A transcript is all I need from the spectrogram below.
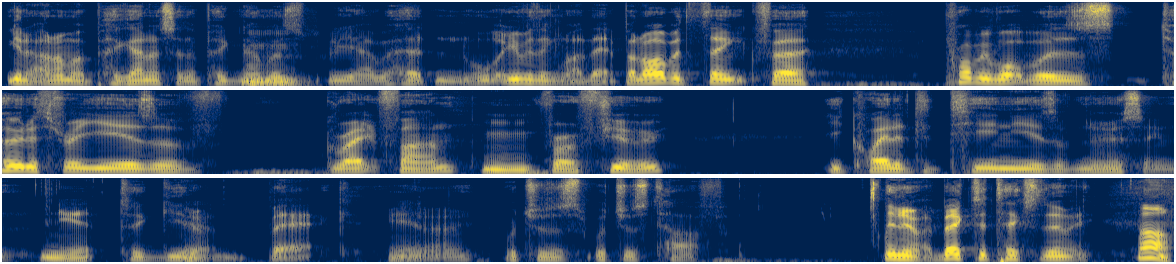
you know, and I'm a pig hunter, so the pig numbers you know were hitting or everything like that. But I would think for probably what was two to three years of great fun Mm. for a few, equated to ten years of nursing Yeah. to get Yeah. it back. Yeah. You know, which is which is tough. Anyway, back to taxidermy. Oh,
